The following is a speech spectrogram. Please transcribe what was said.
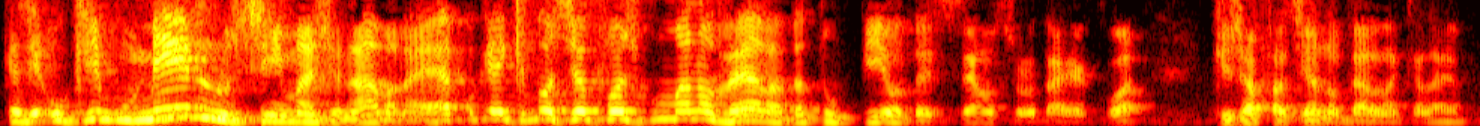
Quer dizer, o que menos se imaginava na época é que você fosse para uma novela da Tupi ou da Excelsior ou da Record, que já fazia novela naquela época.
